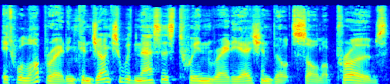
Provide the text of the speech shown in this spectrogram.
It will operate in conjunction with NASA's twin radiation belt solar probes.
